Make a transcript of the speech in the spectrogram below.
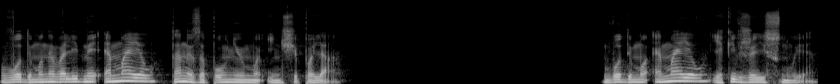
Вводимо невалідний емейл та не заповнюємо інші поля. Вводимо емейл, який вже існує.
